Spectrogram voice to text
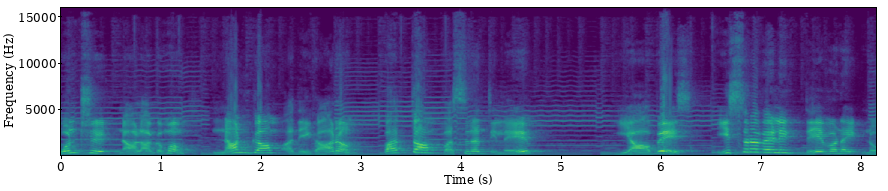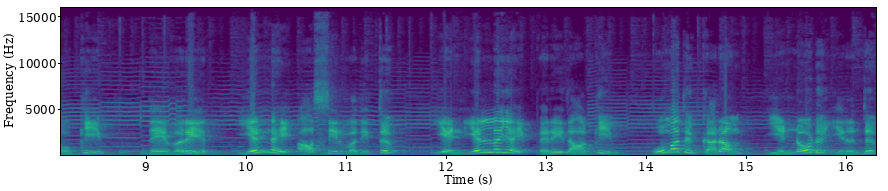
ஒன்று நாளாகமும் நான்காம் அதிகாரம் பத்தாம் வசனத்திலே யாபேஸ் இஸ்ரவேலின் தேவனை நோக்கி தேவரீர் என்னை ஆசீர்வதித்து என் எல்லையை பெரிதாக்கி உமது கரம் என்னோடு இருந்து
